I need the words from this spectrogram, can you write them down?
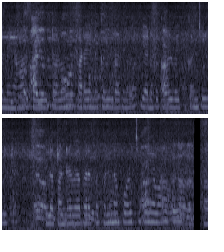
என்னை யார் கை விட்டாலும் அந்த கடை என்னை கை விடாதுங்க. எனக்கு கால் வைத்து கஞ்சி விட்டு இல்லை பண்ணுற வியாபாரத்தை பண்ணி நான் பொழைச்சிக்கிறேன் என் ஆ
